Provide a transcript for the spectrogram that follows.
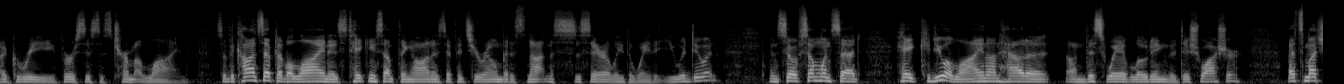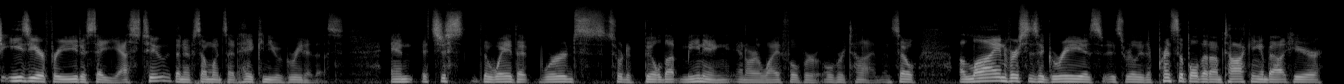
agree versus this term align. So the concept of align is taking something on as if it's your own, but it's not necessarily the way that you would do it. And so if someone said, "Hey, could you align on how to on this way of loading the dishwasher?" That's much easier for you to say yes to than if someone said, "Hey, can you agree to this?" And it's just the way that words sort of build up meaning in our life over over time. And so, align versus agree is is really the principle that I'm talking about here,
